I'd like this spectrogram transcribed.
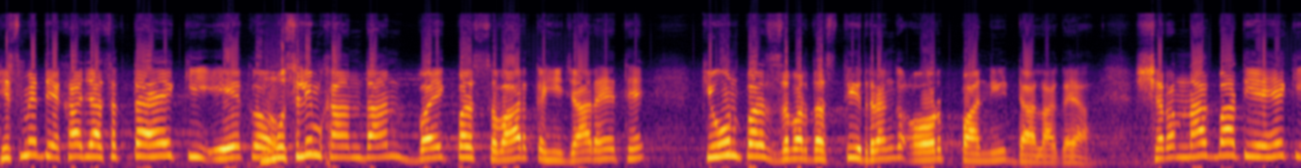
जिसमें देखा जा सकता है कि एक मुस्लिम खानदान बाइक पर सवार कहीं जा रहे थे। कि उन पर ज़बरदस्ती रंग और पानी डाला गया। शर्मनाक बात यह है कि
